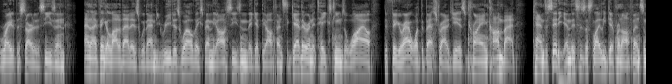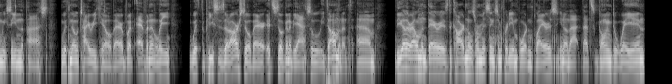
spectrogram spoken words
right at the start of the season. And I think a lot of that is with Andy Reid as well. They spend the offseason, they get the offense together, and it takes teams a while to figure out what the best strategy is to try and combat Kansas City. And this is a slightly different offense than we've seen in the past with no Tyreek Hill there, but evidently with the pieces that are still there, it's still going to be absolutely dominant. Um, the other element there is the Cardinals were missing some pretty important players. You know, that that's going to weigh in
